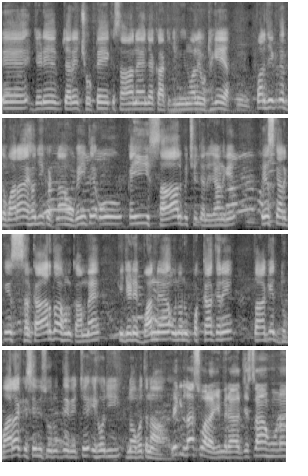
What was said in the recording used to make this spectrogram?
ਇਹ ਜਿਹੜੇ ਵਿਚਾਰੇ ਛੋਟੇ ਕਿਸਾਨ ਹੈ ਜਾਂ ਘੱਟ ਜ਼ਮੀਨ ਵਾਲੇ ਉੱਠ ਗਏ ਆ, ਪਰ ਜੇ ਕਿਤੇ ਦੁਬਾਰਾ ਇਹੋ ਜਿਹੀ ਘਟਨਾ ਹੋ ਗਈ ਤੇ ਉਹ ਕਈ ਸਾਲ ਪਿੱਛੇ ਚਲੇ ਜਾਣਗੇ। ਇਸ ਕਰਕੇ ਸਰਕਾਰ ਦਾ ਹੁਣ ਕੰਮ ਹੈ ਕਿ ਜਿਹੜੇ ਬੰਨ ਹੈ ਉਹਨਾਂ ਨੂੰ ਪੱਕਾ ਕਰੇ ਤਾਂ ਕਿ ਦੁਬਾਰਾ ਕਿਸੇ ਵੀ ਸੂਰਤ ਦੇ ਵਿੱਚ ਇਹੋ ਜੀ ਨੌਬਤ ਨਾ ਆਵੇ। ਲੇਕਿਨ ਲਾਸਟ ਵਾਲਾ ਜੀ ਮੇਰਾ, ਜਿਸ ਤਰ੍ਹਾਂ ਹੁਣ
